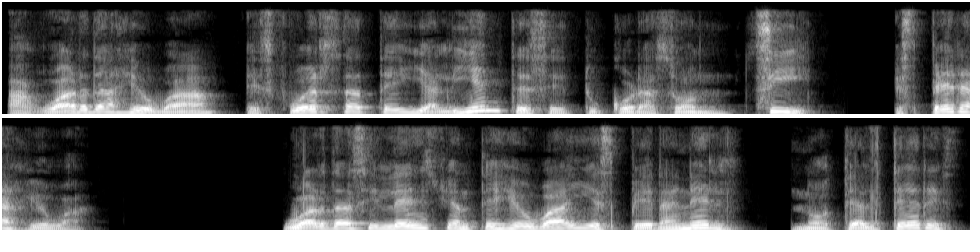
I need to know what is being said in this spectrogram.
Aguarda Jehová, esfuérzate y aliéntese tu corazón. Sí, espera Jehová. Guarda silencio ante Jehová y espera en él, no te alteres.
